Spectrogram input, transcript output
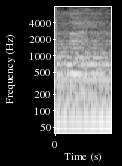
bater.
